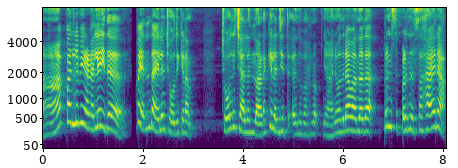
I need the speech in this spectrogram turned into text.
ആ പല്ലവിയാണല്ലേ ഇത്? അപ്പൊ എന്തായാലും ചോദിക്കണം. ചോദിച്ചാലും നടക്കില്ല ജിത്ത് എന്ന് പറഞ്ഞു. ഞാനും അതിനാ വന്നത്. പ്രിൻസിപ്പൽ നിസ്സഹായനാ.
